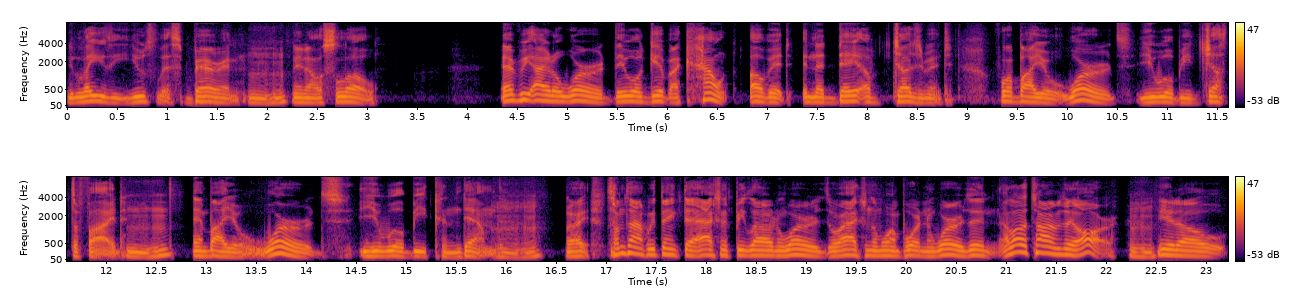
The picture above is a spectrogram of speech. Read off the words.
Lazy, useless, barren, mm-hmm. you know, slow. Every idle word they will give account of it in the day of judgment. For by your words you will be justified, and by your words you will be condemned. Right? Sometimes we think that actions speak louder than words, or actions are more important than words, and a lot of times they are. You know,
